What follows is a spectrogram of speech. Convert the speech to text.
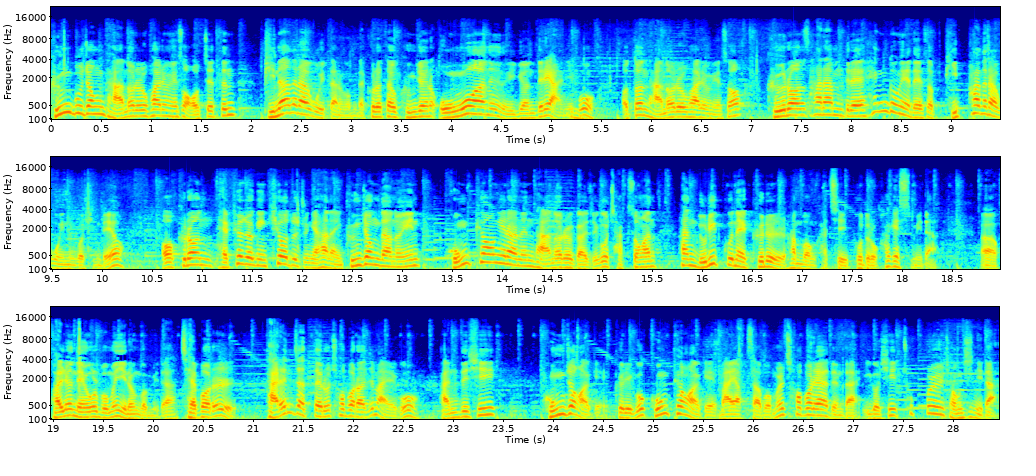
긍부정 단어를 활용해서 어쨌든 비난을 하고 있다는 겁니다. 그렇다고 긍정을 옹호하는 의견들이 아니고 어떤 단어를 활용해서 그런 사람들의 행동에 대해서 비판을 하고 있는 것인데요. 어, 그런 대표적인 키워드 중에 하나인 긍정 단어인 공평이라는 단어를 가지고 작성한 한 누리꾼의 글을 한번 같이 보도록 하겠습니다. 어, 관련 내용을 보면 이런 겁니다. 재벌을 다른 잣대로 처벌하지 말고 반드시 공정하게 그리고 공평하게 마약 사범을 처벌해야 된다. 이것이 촛불 정신이다.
